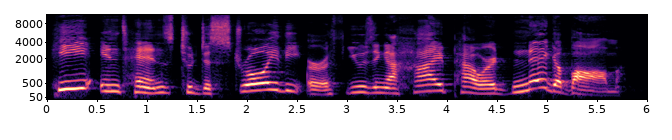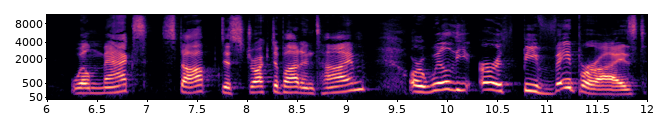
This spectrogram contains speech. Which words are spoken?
He intends to destroy the Earth using a high powered negabomb. Will Max stop Destructobot in time? Or will the Earth be vaporized?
